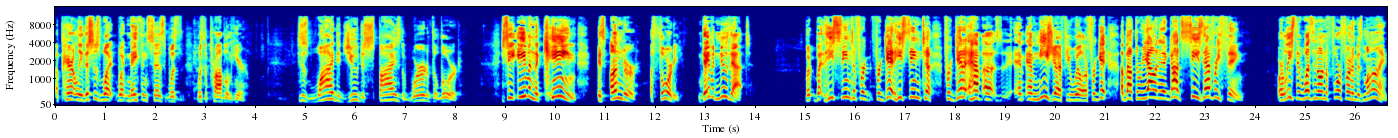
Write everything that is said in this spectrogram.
Apparently, this is what, what Nathan says was, was the problem here. He says, Why did you despise the word of the Lord? You see, even the king is under authority. David knew that. But, but he seemed to for, forget. He seemed to forget, have uh, amnesia, if you will, or forget about the reality that God sees everything. Or at least it wasn't on the forefront of his mind.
